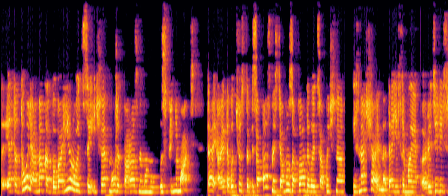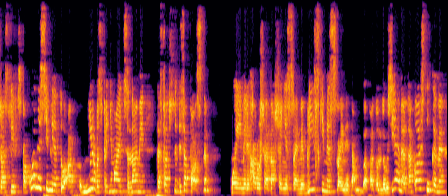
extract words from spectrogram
Эта доля, она как бы варьируется, и человек может по-разному воспринимать. Да, а это вот чувство безопасности, оно закладывается обычно изначально. Да, если мы родились, росли в спокойной семье, то мир воспринимается нами достаточно безопасным мы имели хорошие отношения с своими близкими, с своими там, потом друзьями, одноклассниками,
